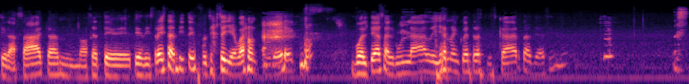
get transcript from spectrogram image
te las sacan, o sea, te, te distraes tantito y pues ya se llevaron tu deck, ¿no? Volteas a algún lado y ya no encuentras tus cartas y así, ¿no? Pues,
